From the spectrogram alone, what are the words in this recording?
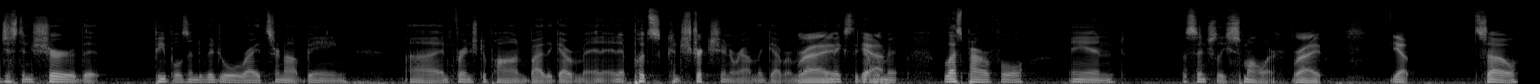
just ensure that people's individual rights are not being. Uh, infringed upon by the government, and, and it puts constriction around the government. Right, It makes the yeah. government less powerful and essentially smaller. Right. Yep. So,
